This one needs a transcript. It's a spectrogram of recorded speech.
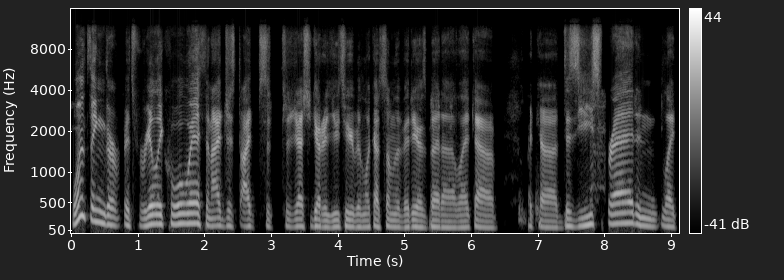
One thing that it's really cool with, and I just I suggest you go to YouTube and look at some of the videos, but uh, like uh, like uh, disease spread and like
